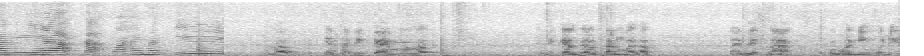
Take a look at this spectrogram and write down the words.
อันนี้อะกะว่าให้มันกินครับเตรียมใส่พริกแกงแล้วครับใส่ พริกแกงที่เราตำไว้ครับ ไม่เผ็ดมากก็พอดีพอดี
